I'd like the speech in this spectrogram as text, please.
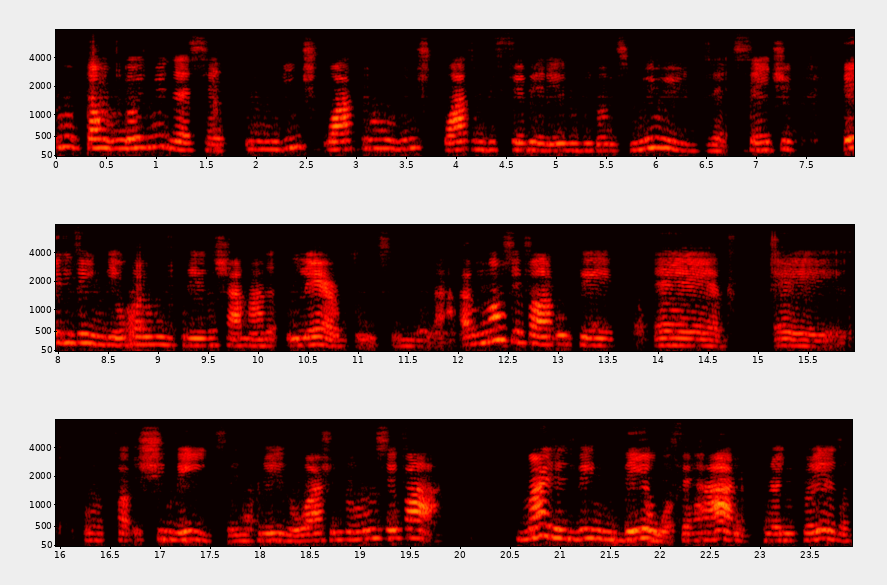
Então, em 2017, em 24, 24 de fevereiro de 2017, ele vendeu para uma empresa chamada Lertus. Não sei falar porque é, é chinês a empresa, eu acho, então não sei falar. Mas ele vendeu a Ferrari para a empresa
